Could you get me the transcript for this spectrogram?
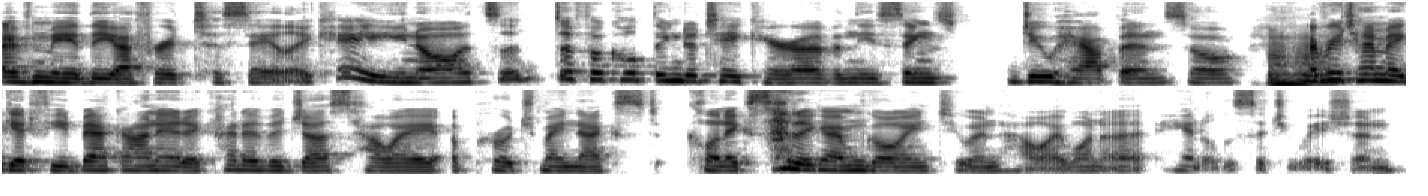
I've made the effort to say like, hey, you know, it's a difficult thing to take care of, and these things do happen. So mm-hmm. every time I get feedback on it, it kind of adjusts how I approach my next clinic setting I'm going to and how I want to handle the situation.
